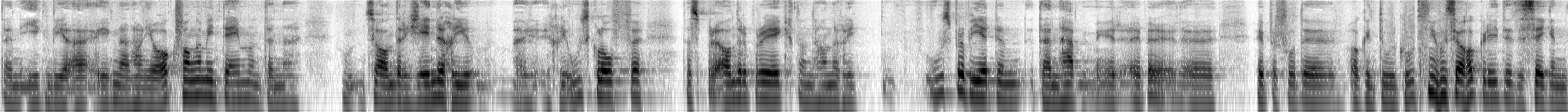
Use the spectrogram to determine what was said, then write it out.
dann irgendwie, äh, irgendwann habe ich angefangen mit dem und dann äh, und das andere ist eher ein bisschen, äh, ein bisschen ausgelaufen, das andere Projekt und habe ein bisschen ausprobiert und dann hat mir eben äh, jemand von der Agentur Good News angerufen, das sei ein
